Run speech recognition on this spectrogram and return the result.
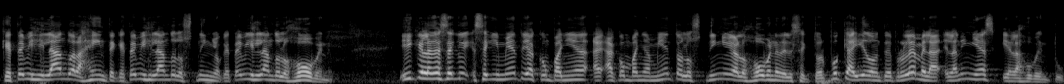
que esté vigilando a la gente, que esté vigilando a los niños, que esté vigilando a los jóvenes y que le dé seguimiento y acompañamiento a los niños y a los jóvenes del sector, porque ahí es donde está el problema, en la, en la niñez y en la juventud.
